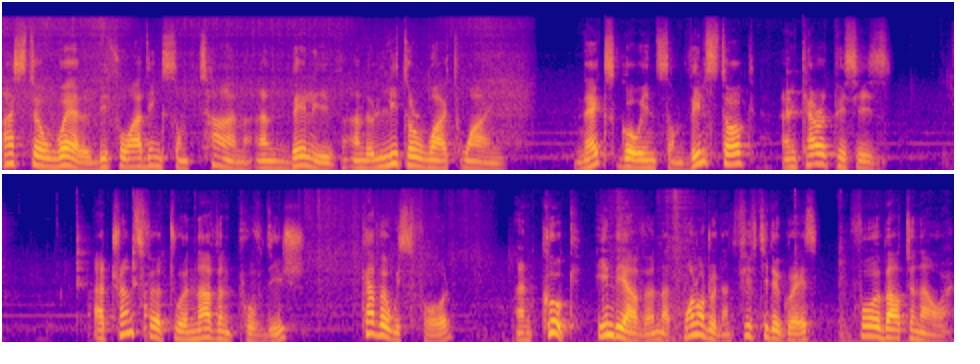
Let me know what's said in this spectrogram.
I stir well before adding some thyme and bay leaf and a little white wine. Next, go in some veal stock and carrot pieces. I transfer to an oven-proof dish, cover with foil, and cook in the oven at 150 degrees for about an hour.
